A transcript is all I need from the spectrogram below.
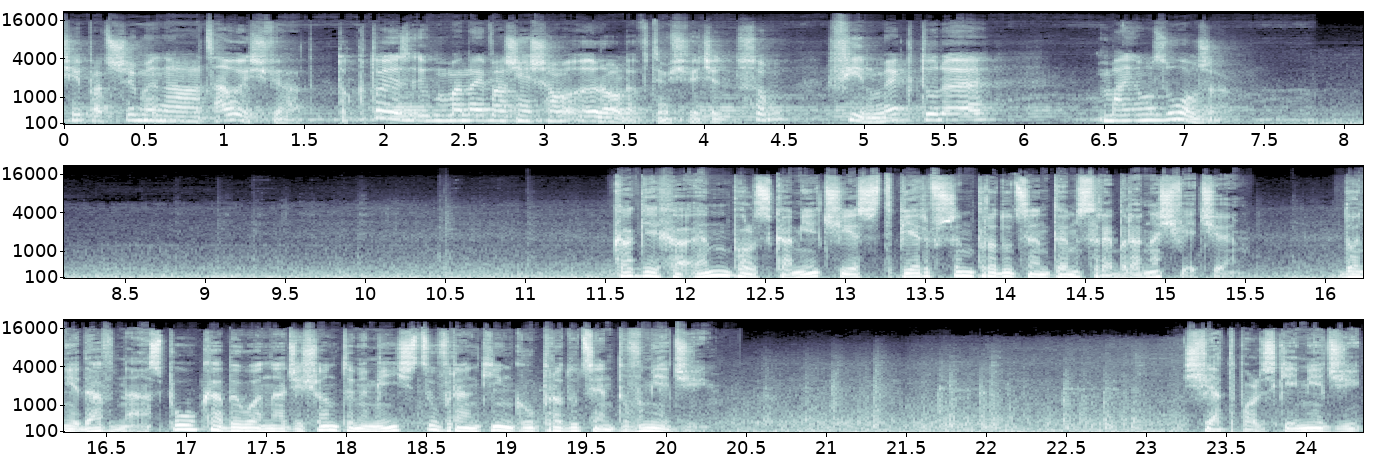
Dzisiaj patrzymy na cały świat, to kto jest, ma najważniejszą rolę w tym świecie? To są firmy, które mają złoża. KGHM Polska Miedź jest pierwszym producentem srebra na świecie. Do niedawna spółka była na dziesiątym miejscu w rankingu producentów miedzi. Świat polskiej miedzi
